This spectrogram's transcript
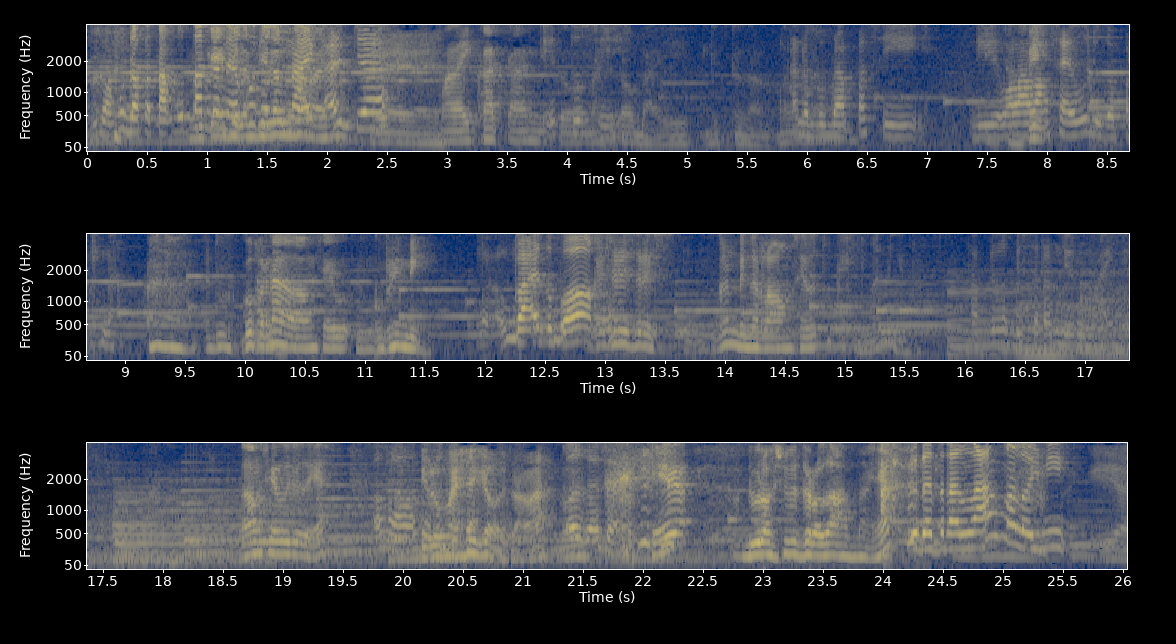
terus aku udah ketakutan kan aku udah naik aja Iya, iya, iya. Malaikat kan gitu, Itu sih. baik gitu loh. ada beberapa sih di tapi- Walawang Sewu juga pernah Ah, aduh, gue pernah lawang sewu. Gue merinding. enggak itu bohong Oke serius serius. Gue denger lawang sewu tuh kayak gimana gitu. tapi lebih serem di rumah ini sih Lawang sewu dulu ya. oh Lawang Di Sewu rumah juga. ini gak masalah. oh enggak usah. Kayak durasi terlalu lama ya. udah terlalu lama loh ini Iya,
